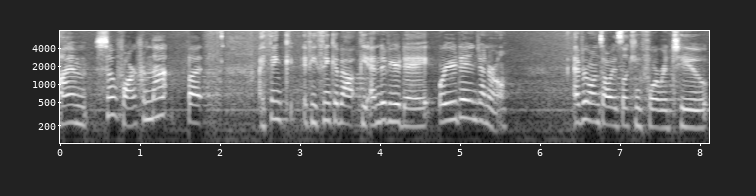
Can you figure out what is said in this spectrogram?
I am so far from that, but I think if you think about the end of your day or your day in general, everyone's always looking forward to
